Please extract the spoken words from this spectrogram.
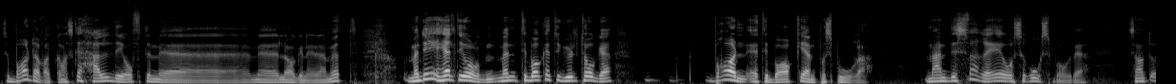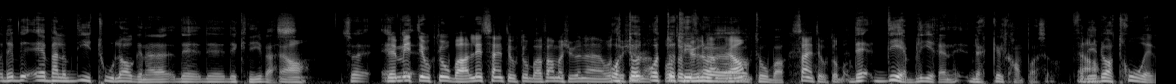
Så Brann har vært ganske heldig ofte med, med lagene de har møtt. Men det er helt i orden. Men tilbake til Gulltoget. Brann er tilbake igjen på sporet. Men dessverre er også Rosenborg det. Sant? Og det er mellom de to lagene det, det, det knives. Ja. Så Det er midt i oktober. Litt seint i oktober. 25. 28. 28. Ja, oktober. Sent i oktober. Det, det blir en nøkkelkamp, altså. Fordi Ja. da tror jeg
